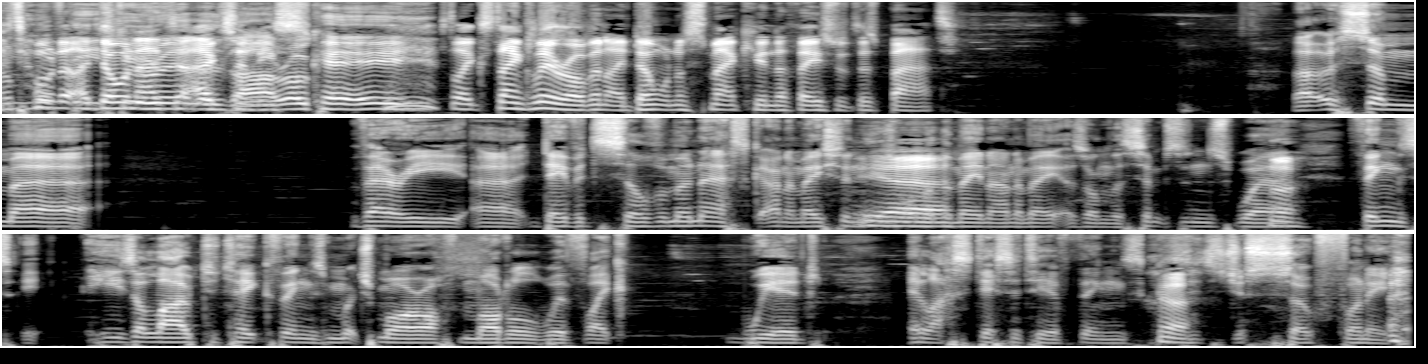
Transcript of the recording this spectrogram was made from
I don't I don't want to actually. are okay. It's like stand clear, Robin. I don't want to smack you in the face with this bat. That was some uh, very uh, David Silverman esque animation. He's one Yeah. of the main animators on The Simpsons, where Huh. things he's allowed to take things much more off model with like weird elasticity of things because Huh. it's just so funny.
